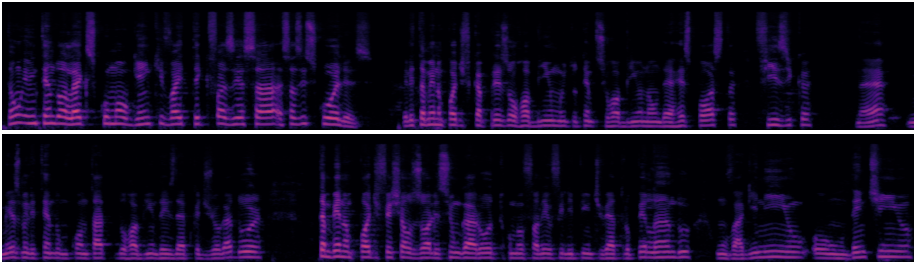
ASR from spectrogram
Então, eu entendo o Alex como alguém que vai ter que fazer essa, essas escolhas. Ele também não pode ficar preso ao Robinho muito tempo se o Robinho não der resposta física, né? Mesmo ele tendo um contato do Robinho desde a época de jogador. Também não pode fechar os olhos se um garoto, como eu falei, o Filipinho estiver atropelando, um Vagninho ou um Dentinho.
